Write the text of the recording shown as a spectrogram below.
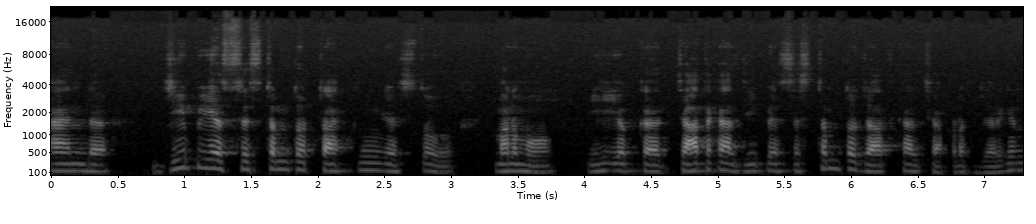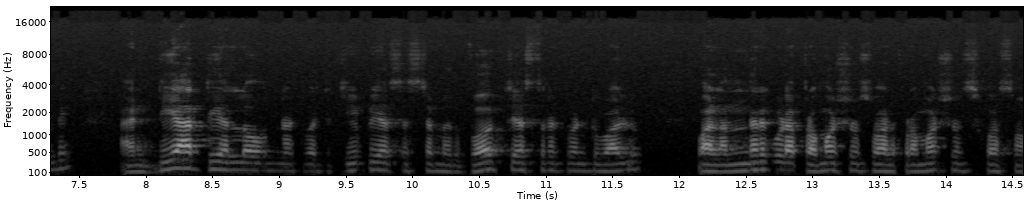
and GPS సిస్టమ్తో ట్రాకింగ్ చేస్తూ మనము ఈ యొక్క జాతకాలు జీపీఎస్ సిస్టమ్తో జాతకాలు చెప్పడం జరిగింది. అండ్ డిఆర్డిఎల్లో ఉన్నటువంటి జీపీఎస్ సిస్టమ్ మీద వర్క్ చేస్తున్నటువంటి వాళ్ళు వాళ్ళందరూ కూడా ప్రమోషన్స్ వాళ్ళ ప్రమోషన్స్ కోసం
